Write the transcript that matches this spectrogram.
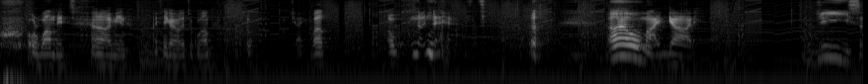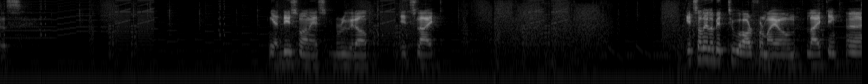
or one hit. Uh, I mean, I think I only took one. Oh, okay, well. Oh, no, no. oh my god. Jesus. Yeah, this one is brutal. It's like... It's a little bit too hard for my own liking. Uh,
